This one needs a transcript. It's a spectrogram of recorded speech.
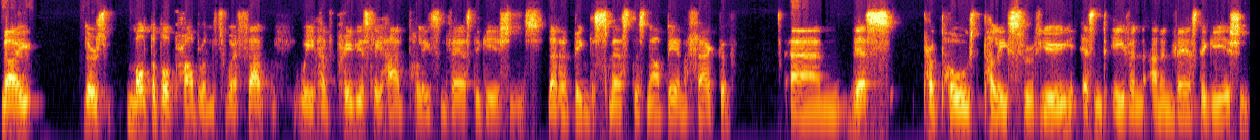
Now, there's multiple problems with that. We have previously had police investigations that have been dismissed as not being effective. Um, this proposed police review isn't even an investigation.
